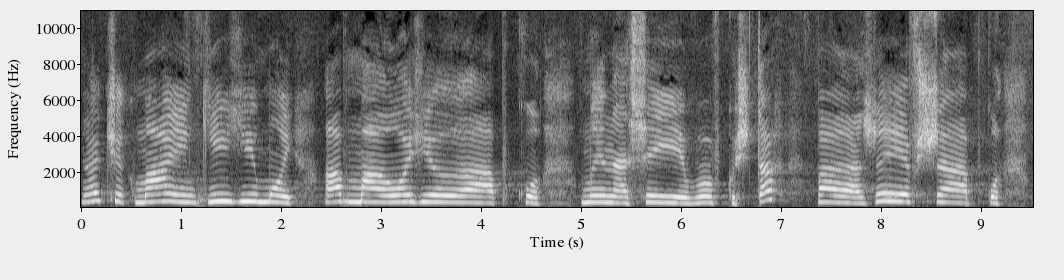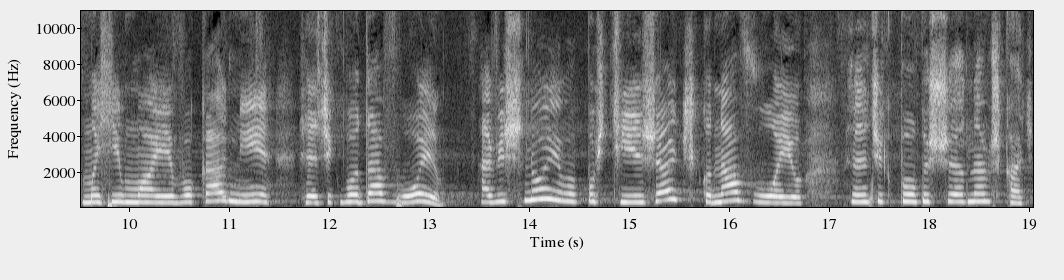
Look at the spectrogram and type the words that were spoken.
Зайчик маленький зимой обморозил лапку. Мы нашли его в кустах, положили в шапку. Мы зимой его кормили, зайчик был. А весной его пустили зайчика на вою. Зайчик побежал нам сказать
